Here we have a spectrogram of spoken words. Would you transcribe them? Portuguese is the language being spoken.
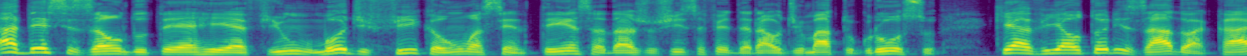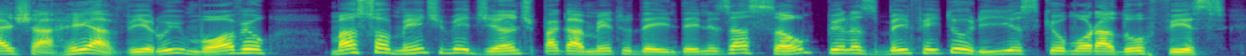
A decisão do TRF1 modifica uma sentença da Justiça Federal de Mato Grosso que havia autorizado a Caixa a reaver o imóvel, mas somente mediante pagamento de indenização pelas benfeitorias que o morador fez.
